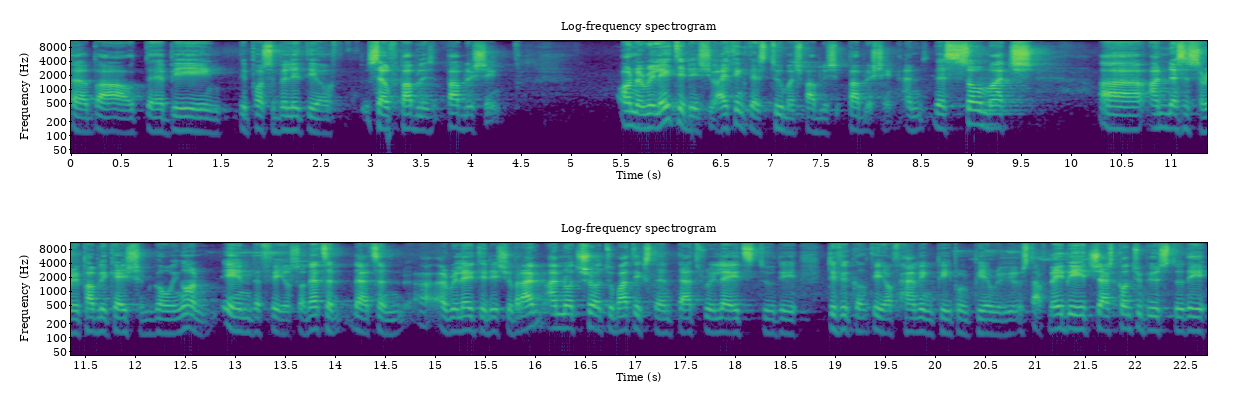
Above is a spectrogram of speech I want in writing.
about there being the possibility of self-publishing. On a related issue, I think there's too much publish, publishing, and there's so much uh, unnecessary publication going on in the field. So that's a that's an, a related issue. But I'm I'm not sure to what extent that relates to the difficulty of having people peer review stuff. Maybe it just contributes to the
